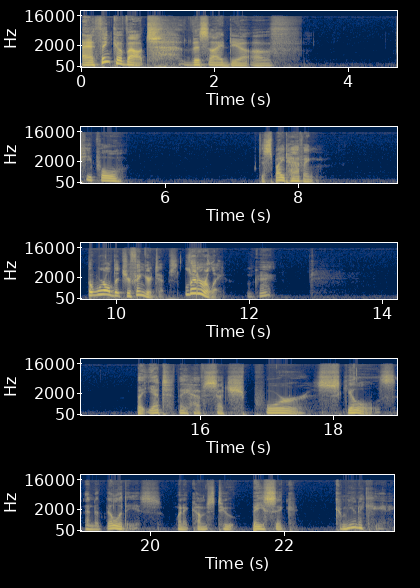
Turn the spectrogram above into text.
And I think about this idea of people, despite having the world at your fingertips, literally, okay? But yet they have such poor skills and abilities when it comes to basic communicating.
